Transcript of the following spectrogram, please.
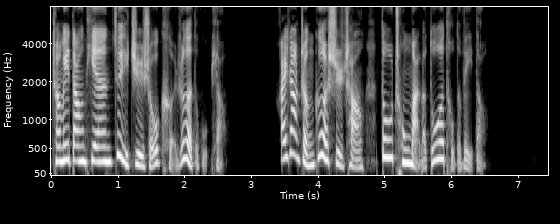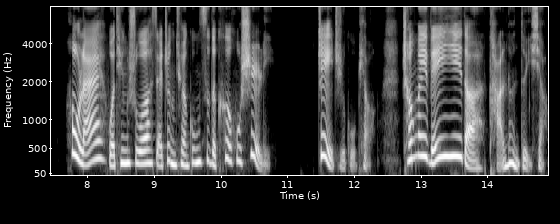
成为当天最炙手可热的股票，还让整个市场都充满了多头的味道。后来，我听说在证券公司的客户室里。这只股票成为唯一的谈论对象。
